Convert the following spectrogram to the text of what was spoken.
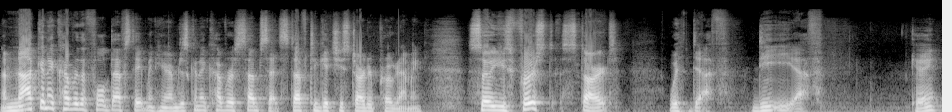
I'm not going to cover the full def statement here. I'm just going to cover a subset, stuff to get you started programming. So you first start with def, D-E-F, okay?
